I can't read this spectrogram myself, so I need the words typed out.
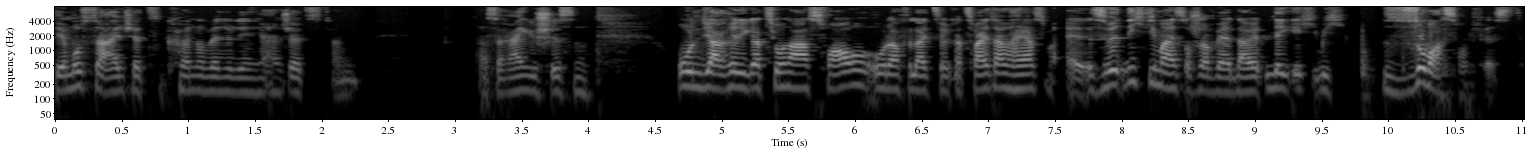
der musst du einschätzen können und wenn du den nicht einschätzt, dann hast du reingeschissen. Und ja, Relegation HSV oder vielleicht sogar zweiter Herz. Äh, es wird nicht die Meisterschaft werden, da lege ich mich sowas von fest.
